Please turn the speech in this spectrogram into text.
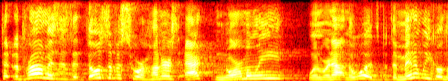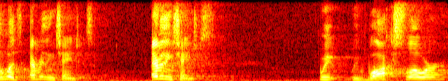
the, the problem is, is that those of us who are hunters act normally when we're not in the woods, but the minute we go in the woods, everything changes. Everything changes. We, we walk slower.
